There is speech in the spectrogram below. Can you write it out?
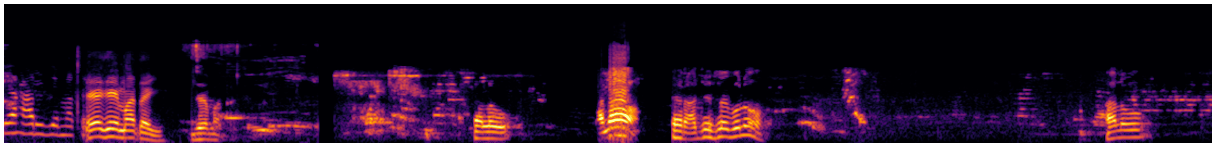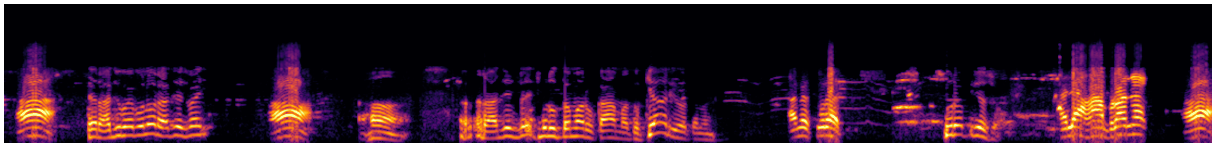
એ હારું છે માતા એ જય માતાજી. જય માતા હેલો હલો રાજેશભાઈ બોલો. હેલો હા. એ રાજુભાઈ બોલો રાજેશભાઈ? હા. હા. રાજેશભાઈ થોડું તમારું કામ હતું. ક્યાં રહ્યો તમે? અમે સુરત. સુરત રહ્યો છો? એટલે સાંભળો ને. હા.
